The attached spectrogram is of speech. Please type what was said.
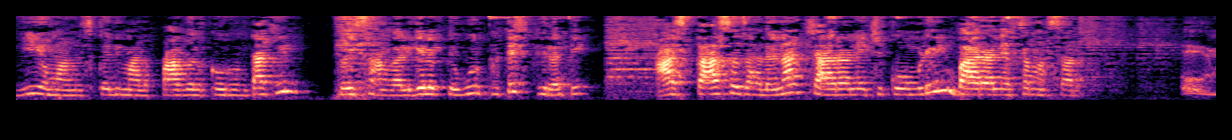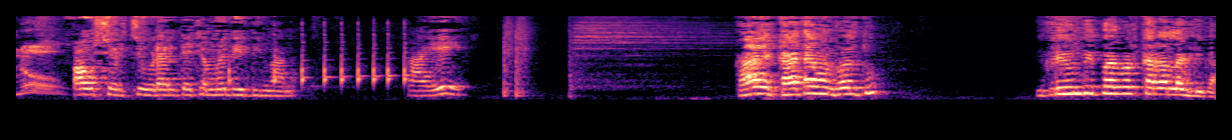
ही माणूस कधी मला पागल करून टाकील काही सांगायला गेलं ते उरफटेच फिरते. आज तर असं झालं ना चार आण्याची कोंबडी आणि बारा आण्याचा मसाला. पावशेर चिवडा आणि त्याच्यामध्ये धिंगाणा काय आहे? काय काय काय म्हणतो तू? इकडे येऊन बी परवड करायला लागली का?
